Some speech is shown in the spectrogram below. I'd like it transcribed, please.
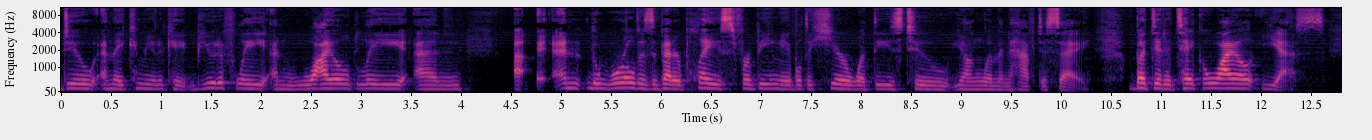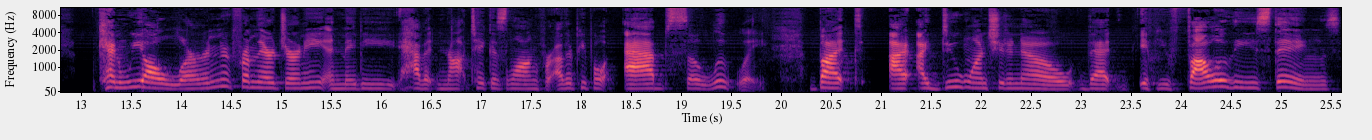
do, and they communicate beautifully and wildly, and uh, and the world is a better place for being able to hear what these two young women have to say. But did it take a while? Yes. Can we all learn from their journey and maybe have it not take as long for other people? Absolutely. But I, I do want you to know that if you follow these things,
